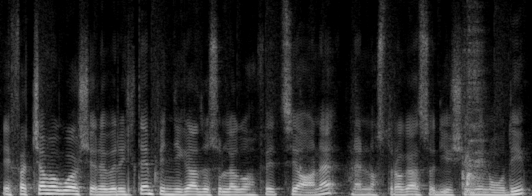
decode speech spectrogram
E facciamo cuocere per il tempo indicato sulla confezione nel nostro caso 10 minuti.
